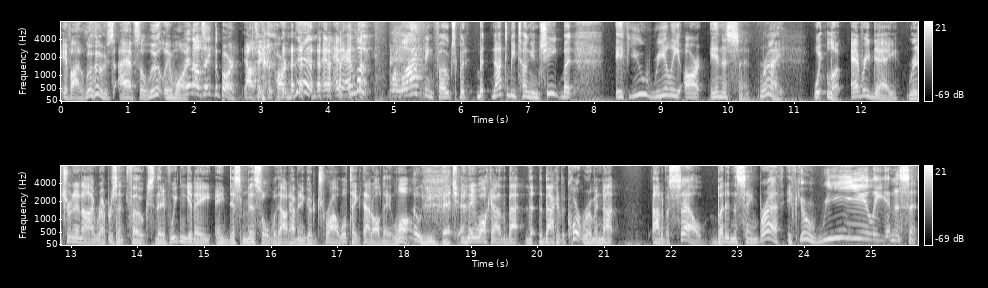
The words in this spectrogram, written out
if I lose, I absolutely want then I'll take the pardon. I'll take the pardon then. And, and, and look, we're laughing, folks, but but not to be tongue in cheek, but if you really are innocent, Right. Wait, look, every day, Richard and I represent folks that if we can get a, a dismissal without having to go to trial, we'll take that all day long. Oh, you betcha. And they walk out of the back, the, the back of the courtroom and not out of a cell. But in the same breath, if you're really innocent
